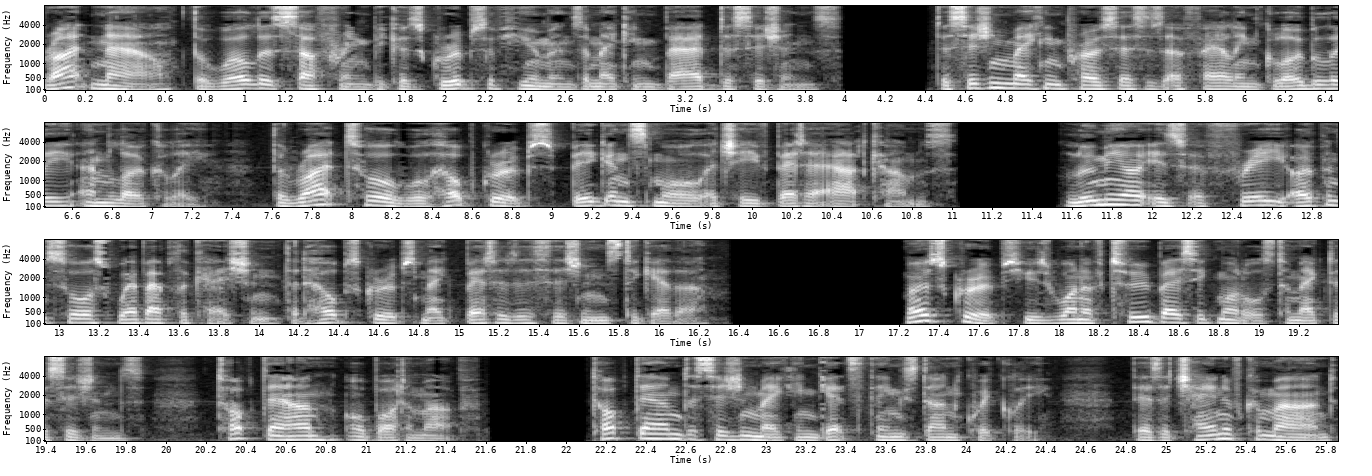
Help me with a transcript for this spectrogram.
Right now, the world is suffering because groups of humans are making bad decisions. Decision making processes are failing globally and locally. The right tool will help groups, big and small, achieve better outcomes. Loomio is a free open source web application that helps groups make better decisions together. Most groups use one of two basic models to make decisions, top-down or bottom-up. Top-down decision making gets things done quickly. There's a chain of command,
